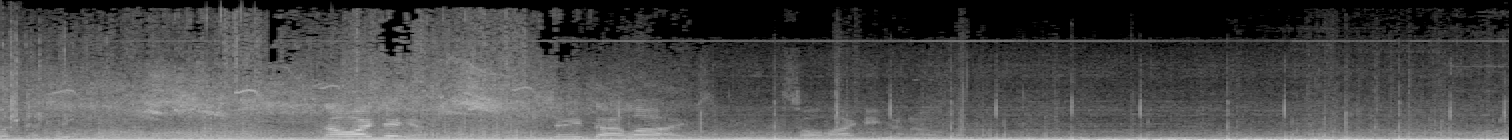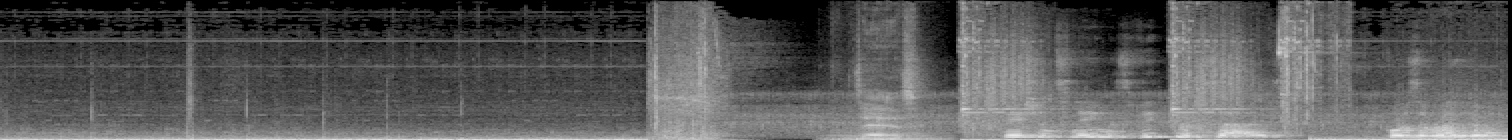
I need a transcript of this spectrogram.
What the thing? No idea. He saved our lives. That's all I need to know. Zsasz. Patient's name is Victor Zsasz. For the record,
